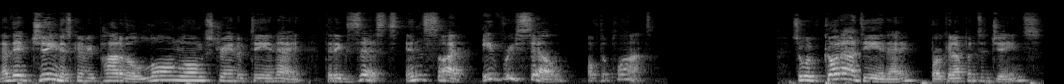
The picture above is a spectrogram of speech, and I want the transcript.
Now that gene is going to be part of a long, long strand of DNA that exists inside every cell of the plant. So we've got our DNA broken up into genes.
